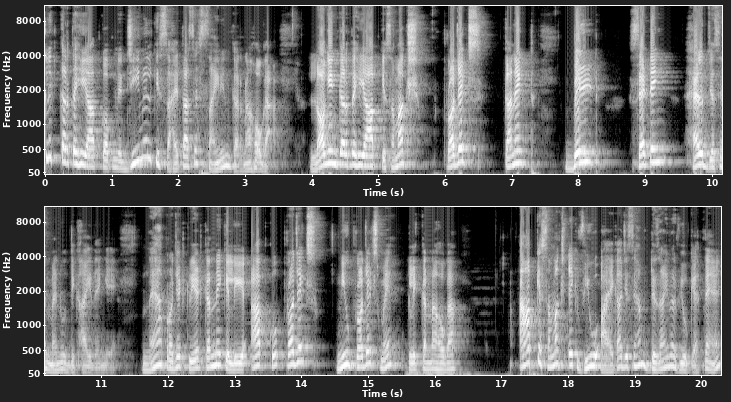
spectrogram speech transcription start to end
क्लिक करते ही आपको अपने जीमेल की सहायता से साइन इन करना होगा। लॉग इन करते ही आपके समक्ष projects connect build setting help जैसे मेनू दिखाई देंगे। नया प्रोजेक्ट क्रिएट करने के लिए आपको प्रोजेक्ट्स न्यू प्रोजेक्ट्स में क्लिक करना होगा। आपके समक्ष एक व्यू आएगा, जिसे हम डिज़ाइनर व्यू कहते हैं,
